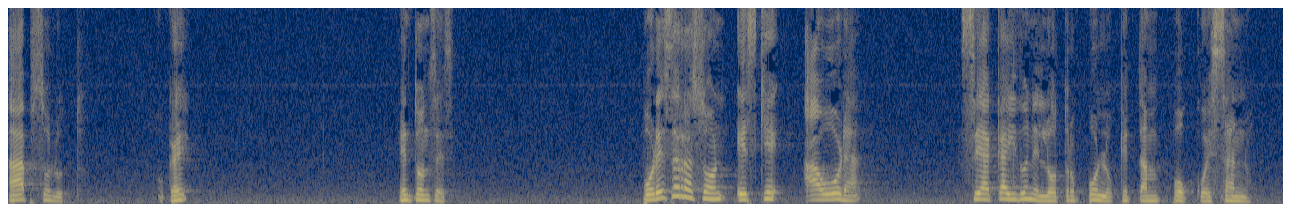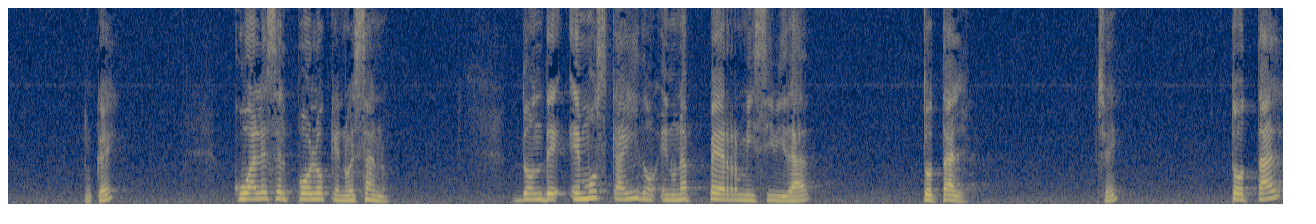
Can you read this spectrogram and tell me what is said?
absoluto. ¿Ok? Entonces, por esa razón es que ahora se ha caído en el otro polo, que tampoco es sano. ¿Ok? ¿Cuál es el polo que no es sano? Donde hemos caído en una permisividad total. ¿Sí? Total,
